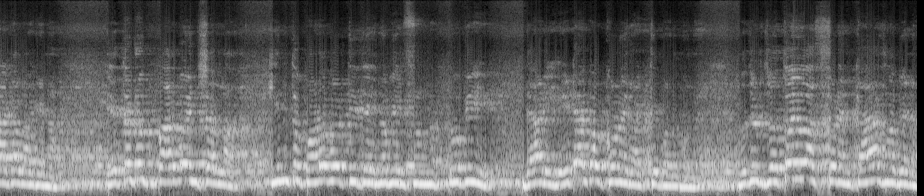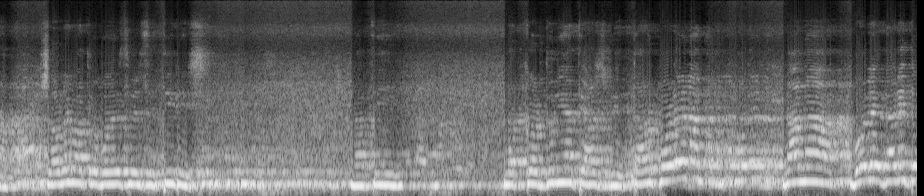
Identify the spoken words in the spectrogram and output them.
টাকা লাগে না এতটুকু পারব ইনশাআল্লাহ। কিন্তু পরবর্তীতে নবীর সুন্নাত টুপি, দাড়ি, এটা কখনোই রাখতে পারব না। হুজুর, যতই বাস করেন, কাজ হবে না। সবে মাত্র বয়স হয়েছে তিরিশ। নাতি নাতকর দুনিয়াতে আসবে। তারপরে না না বলে দাড়িতে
